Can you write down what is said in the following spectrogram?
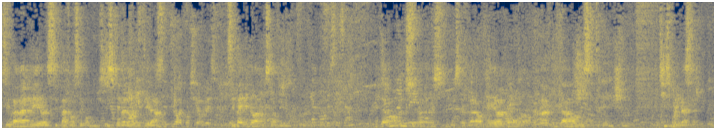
C'est pas mal, mais euh, c'est pas forcément bon. C'est ce qu'on a dans le Nutella. C'est dur à conserver. C'est pas évident à conserver. L'huile d'amande, c'est pas mal aussi. Alors, mais euh, bon, à, à manger, c'est très riche. On l'utilise pour les massages plutôt.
